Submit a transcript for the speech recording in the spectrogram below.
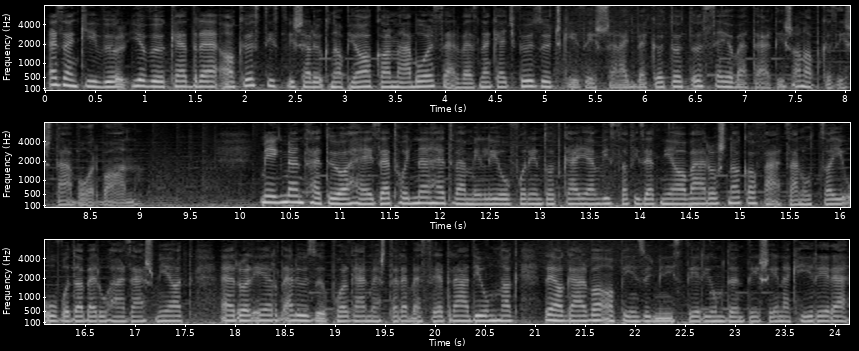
Ezen kívül jövő kedre a köztisztviselők napja alkalmából szerveznek egy főzőcskézéssel egybekötött összejövetelt is a napközis táborban. Még menthető a helyzet, hogy ne 70 millió forintot kelljen visszafizetnie a városnak a Fácán utcai óvoda beruházás miatt. Erről érd előző polgármestere beszélt rádiónknak, reagálva a pénzügyminisztérium döntésének hírére.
